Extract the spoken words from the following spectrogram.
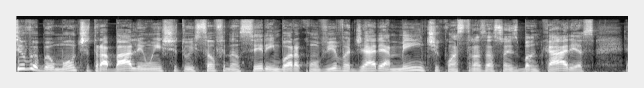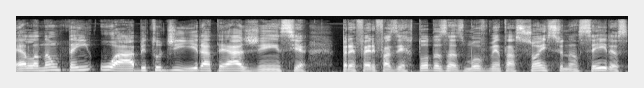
Silvia Belmonte trabalha em uma instituição financeira e, embora conviva diariamente com as transações bancárias, ela não tem o hábito de ir até a agência. Prefere fazer todas as movimentações financeiras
